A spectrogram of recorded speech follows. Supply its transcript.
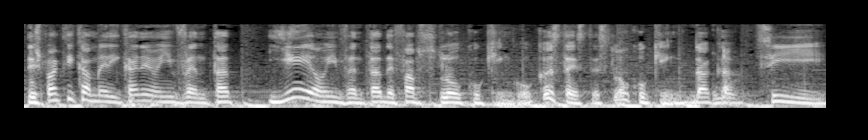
Deci, practic, americanii au inventat, ei au inventat, de fapt, slow cooking-ul. Că ăsta este slow cooking. Dacă Da. ții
